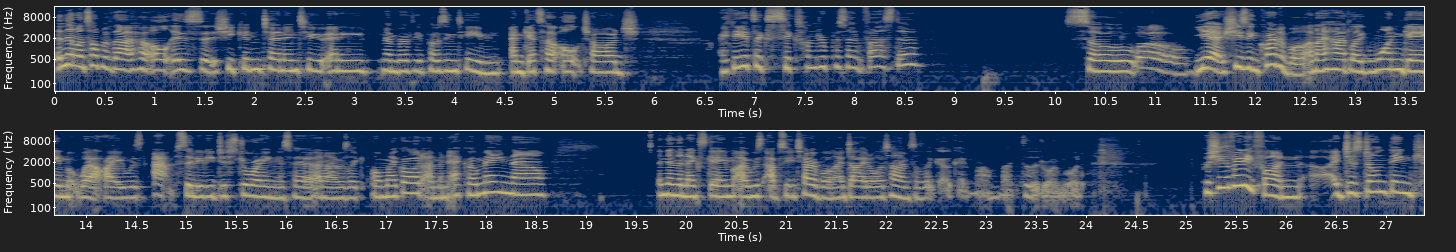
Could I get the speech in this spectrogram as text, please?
And then on top of that, her ult is that she can turn into any member of the opposing team and gets her ult charge. I think it's like 600% faster. So Whoa. yeah, she's incredible. And I had like one game where I was absolutely destroying as her, and I was like, oh my god, I'm an Echo main now. And then the next game, I was absolutely terrible, and I died all the time. So I was like, okay, well, back to the drawing board. But she's really fun. I just don't think,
